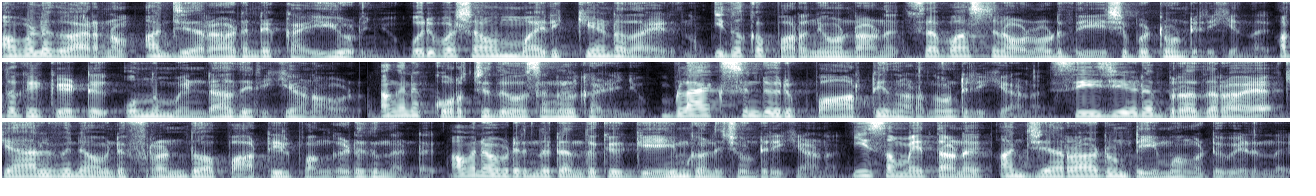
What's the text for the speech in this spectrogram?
അവൾ കാരണം ആ ജെറാഡിന്റെ കൈ ഒടിഞ്ഞു. ഒരു പക്ഷെ അവൻ മരിക്കേണ്ടതായിരുന്നു. ഇതൊക്കെ പറഞ്ഞുകൊണ്ടാണ് സെബാസ്റ്റ്യൻ അവളോട് ദേഷ്യപ്പെട്ടുകൊണ്ടിരിക്കുന്നത്. അതൊക്കെ കേട്ട് ഒന്നും മിണ്ടാതിരിക്കുകയാണ് അവൾ. അങ്ങനെ കുറച്ച് ദിവസങ്ങൾ കഴിഞ്ഞു. ബ്ലാക്സിന്റെ ഒരു പാർട്ടി നടന്നുകൊണ്ടിരിക്കുകയാണ്. സി ജിയുടെ ബ്രദറായ കാൽവിനും അവന്റെ ഫ്രണ്ടും ആ പാർട്ടിയിൽ പങ്കെടുക്കുന്നുണ്ട്. അവൻ അവിടെ ഇരുന്നിട്ട് എന്തൊക്കെയോ ഗെയിം കളിച്ചുകൊണ്ടിരിക്കുകയാണ്. ഈ സമയത്താണ് ആ ജെറാഡും ടീമും അങ്ങോട്ട് വരുന്നത്.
